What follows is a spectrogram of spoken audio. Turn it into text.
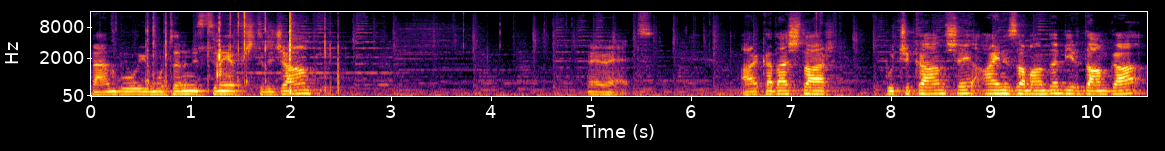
Ben bu yumurtanın üstüne yapıştıracağım. Evet. Arkadaşlar bu çıkan şey aynı zamanda bir damga.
